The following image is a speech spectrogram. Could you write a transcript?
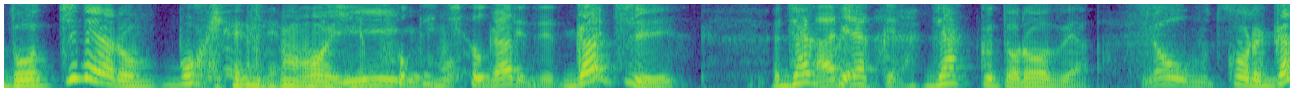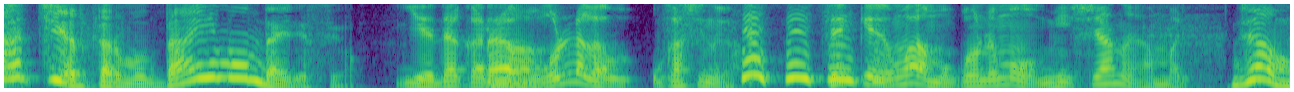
どっちでやろボケでもいい？いやボケちゃうってガ絶対ガチ？ジャックやあジャックやジャックとローズや。ローズこれガチやったらもう大問題ですよ。いや、だから、もう俺らがおかしいのよ。世間はもうこれもう知らんのよ、あんまり。じゃあも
